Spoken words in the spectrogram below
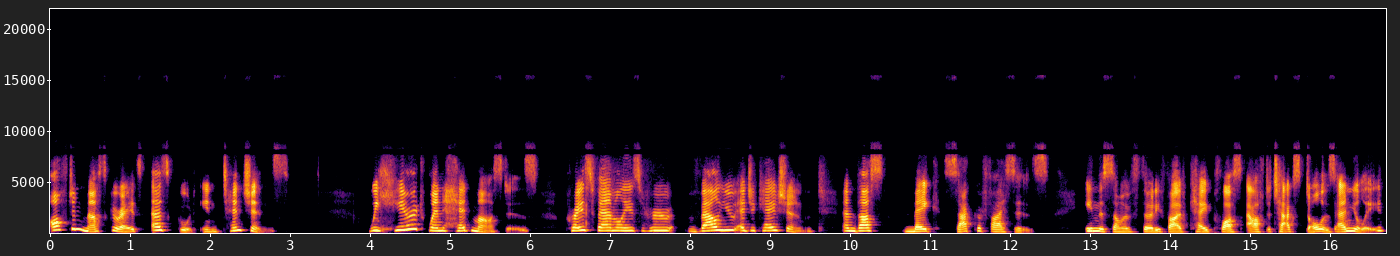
often masquerades as good intentions. We hear it when headmasters praise families who value education and thus make sacrifices in the sum of 35k plus after tax dollars annually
